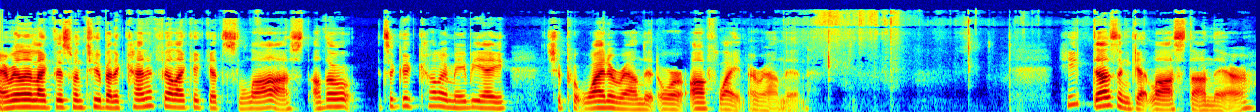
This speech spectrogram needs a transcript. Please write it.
I really like this one too, but I kind of feel like it gets lost. Although it's a good color, maybe I should put white around it or off-white around it. He doesn't get lost on there.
